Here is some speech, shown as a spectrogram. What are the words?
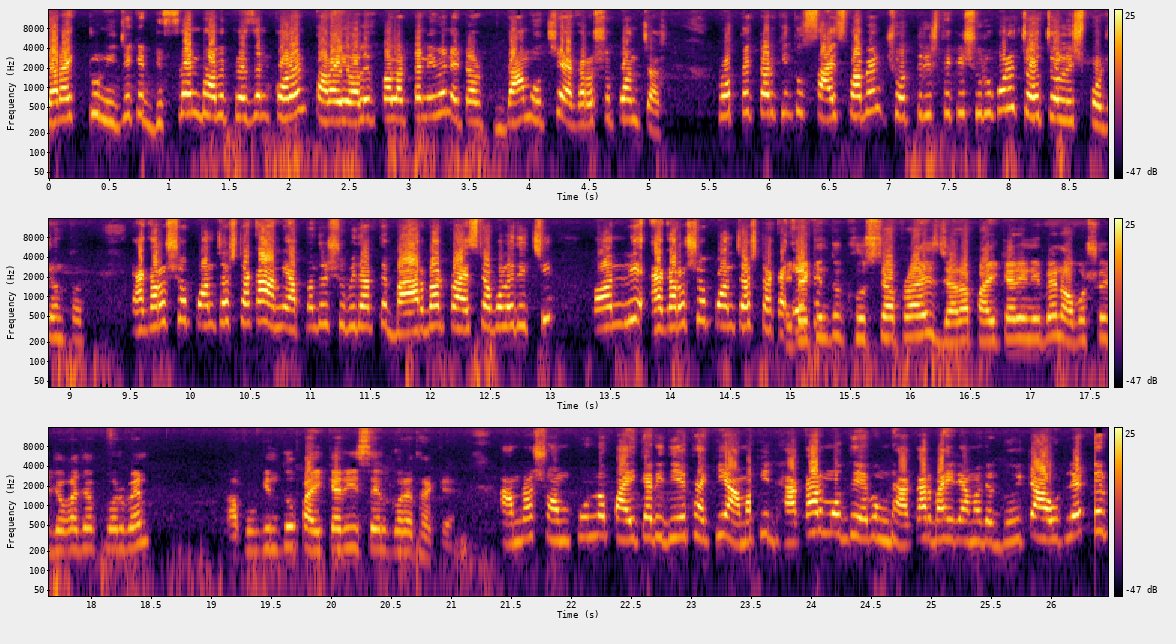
যারা একটু নিজেকে ডিফারেন্ট ভাবে প্রেজেন্ট করেন তারা এই অলিভ কালারটা নেবেন। এটার দাম হচ্ছে এগারোশো পঞ্চাশ। প্রত্যেকটার কিন্তু সাইজ পাবেন ছত্রিশ থেকে শুরু করে চৌচল্লিশ পর্যন্ত। এগারোশো পঞ্চাশ টাকা আমি আপনাদের সুবিধার্থে বারবার প্রাইসটা বলে দিচ্ছি। অনলি এগারোশো পঞ্চাশ টাকা। এটা কিন্তু খুচরা প্রাইস যারা পাইকারি নেবেন অবশ্যই যোগাযোগ করবেন। আপু কিন্তু পাইকারি সেল করে থাকে। আমরা সম্পূর্ণ পাইকারি দিয়ে থাকি। আমাকে ঢাকার মধ্যে এবং ঢাকার বাইরে আমাদের দুইটা আউটলেটের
